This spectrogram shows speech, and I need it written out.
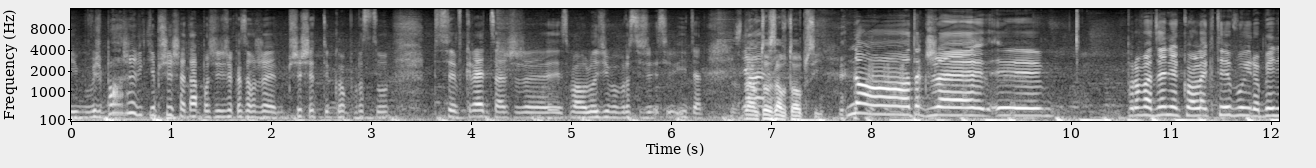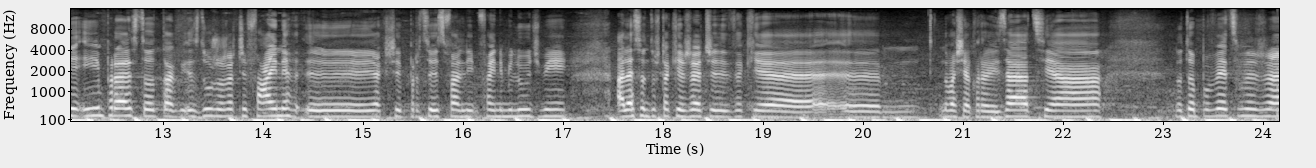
i mówisz, Boże, nikt nie przyszedł, a później się okazało, że przyszedł, tylko po prostu ty sobie wkręcasz, że jest mało ludzi, po prostu się, i ten. Znam Ja- to z autopsji. no, także y, prowadzenie kolektywu i robienie imprez to tak jest dużo rzeczy fajnych, y, jak się pracuje z fajni, fajnymi ludźmi, ale są też takie rzeczy, takie, no właśnie jak realizacja, no to powiedzmy, że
